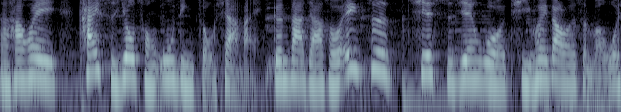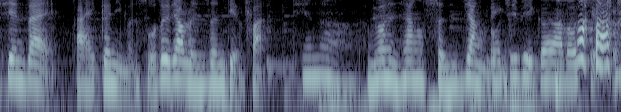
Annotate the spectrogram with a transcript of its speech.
那他会开始又从屋顶走下来，跟大家说：“哎、这些时间我体会到了什么？我现在来跟你们说，这个叫人生典范。天哪，有没有很像神降临？我鸡皮疙瘩都起来了。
